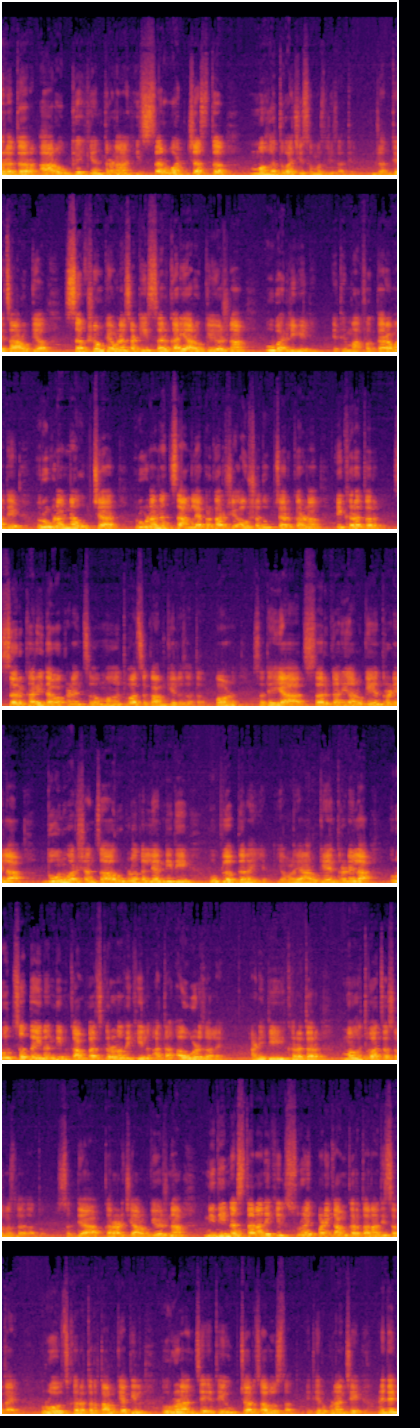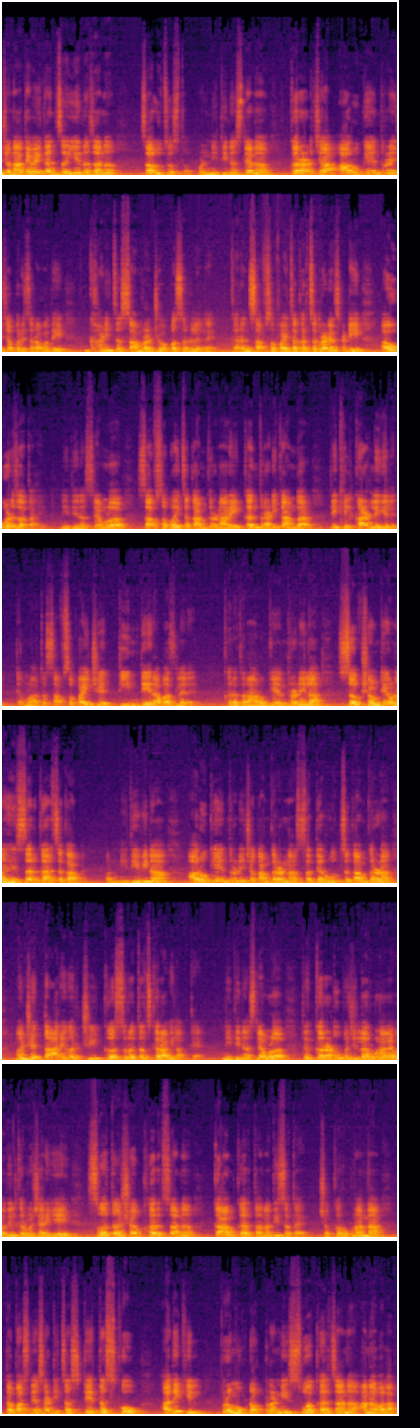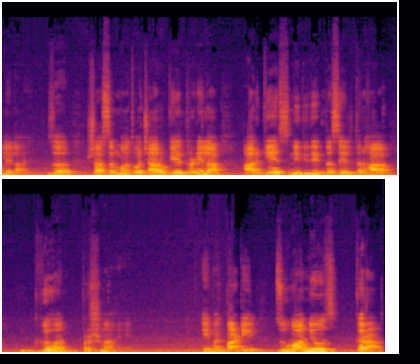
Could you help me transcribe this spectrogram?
खरं तर आरोग्य यंत्रणा ही सर्वात जास्त महत्वाची समजली जाते. जनतेचं आरोग्य सक्षम ठेवण्यासाठी सरकारी आरोग्य योजना उभारली गेली. येथे माफक दरामध्ये रुग्णांना उपचार रुग्णांना चांगल्या प्रकारची औषध उपचार करणं हे खरं तर सरकारी दवाखान्यांचं महत्वाचं काम केलं जातं. पण सध्या यात सरकारी आरोग्य यंत्रणेला दोन वर्षांचा रुग्ण कल्याण निधी उपलब्ध नाहीये. यामुळे आरोग्य यंत्रणेला रोजचं दैनंदिन कामकाज करणं देखील आता अवघड झालंय. आणि ती खरं तर महत्त्वाचा समजला जातो. सध्या कराडची आरोग्य योजना निधी नसताना देखील सुरळीतपणे काम करताना दिसत आहे. रोज खरं तर तालुक्यातील रुग्णांचे येथे उपचार चालू असतात. येथे रुग्णांचे आणि त्यांच्या नातेवाईकांचं येणं जाणं चालूच असतं. पण निधी नसल्यानं कराडच्या आरोग्य यंत्रणेच्या परिसरामध्ये घाणीचं साम्राज्य पसरलेलं आहे. कारण साफसफाईचा खर्च करण्यासाठी अवघड जात आहे. निधी नसल्यामुळं साफसफाईचं काम करणारे कंत्राटी कामगार देखील काढले गेले. त्यामुळे आता साफसफाईचे तीन तेरा वाजलेले आहेत. खरं तर आरोग्य यंत्रणेला सक्षम ठेवणं हे सरकारचं काम आहे. पण निधी विना आरोग्य यंत्रणेच्या कामगारांना सध्या रोजचं काम करणं म्हणजे तारेवरची कसरतच करावी लागते. निधी नसल्यामुळं तर कराड उपजिल्हा रुग्णालयामधील कर्मचारी हे स्वतःच्या खर्चानं काम करताना दिसत आहेत. चक्क रुग्णांना तपासण्यासाठीचा स्टेथस्कोप हा देखील प्रमुख डॉक्टरांनी स्वखर्चानं आणावा लागलेला आहे. जर शासन महत्त्वाच्या आरोग्य यंत्रणेला आर के एस निधी देत नसेल तर हा गहन प्रश्न आहे. हेमंत पाटील झुमा न्यूज कराड.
